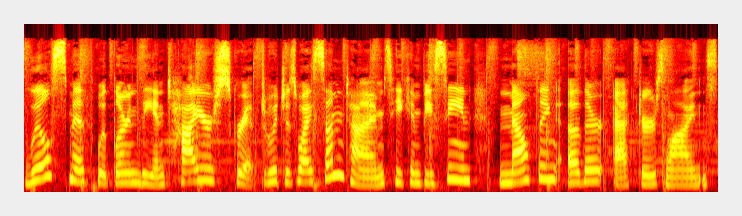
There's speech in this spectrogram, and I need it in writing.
Will Smith would learn the entire script, which is why sometimes he can be seen mouthing other actors' lines.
